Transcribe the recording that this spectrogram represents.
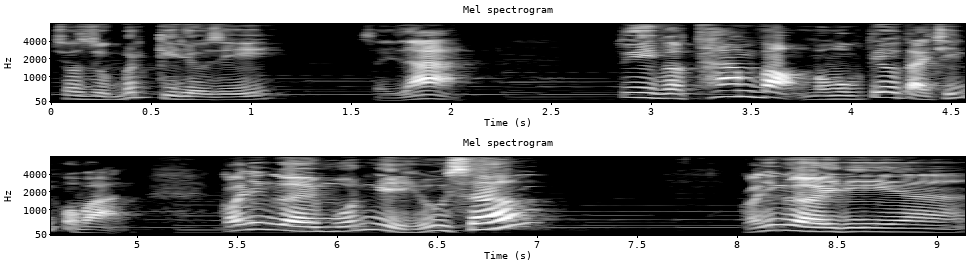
Cho dù bất kỳ điều gì xảy ra, tùy vào tham vọng và mục tiêu tài chính của bạn. Có những người muốn nghỉ hưu sớm, có những người thì à,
